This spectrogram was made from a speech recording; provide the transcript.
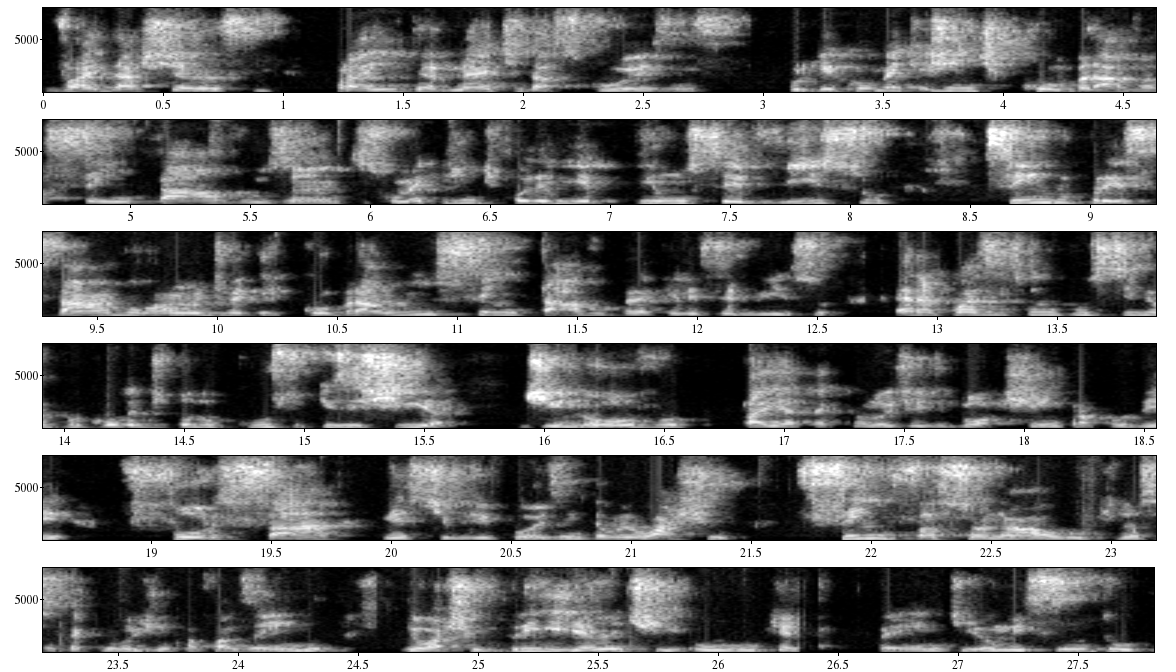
vai dar chance para a internet das coisas, porque como é que a gente cobrava centavos antes? Como é que a gente poderia ter um serviço sendo prestado onde vai ter que cobrar um centavo para aquele serviço? Era quase que impossível por conta de todo o custo que existia. De novo, está aí a tecnologia de blockchain para poder forçar esse tipo de coisa. Então, eu acho sensacional o que essa tecnologia está fazendo. Eu acho brilhante o, o que a gente frente. Eu me sinto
